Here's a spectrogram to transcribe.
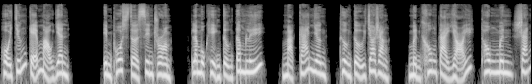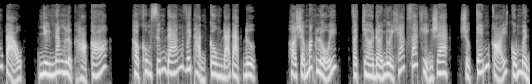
hội chứng kẻ mạo danh, imposter syndrome là một hiện tượng tâm lý mà cá nhân thường tự cho rằng mình không tài giỏi, thông minh, sáng tạo như năng lực họ có, họ không xứng đáng với thành công đã đạt được. Họ sợ mắc lỗi và chờ đợi người khác phát hiện ra sự kém cỏi của mình.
